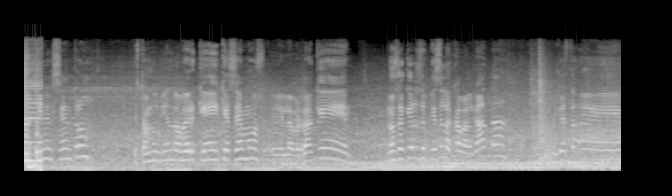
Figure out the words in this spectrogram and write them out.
Aquí en el centro estamos viendo a ver qué, qué hacemos. Eh, la verdad que no sé qué hora se empieza la cabalgata. Pues ya está, eh,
